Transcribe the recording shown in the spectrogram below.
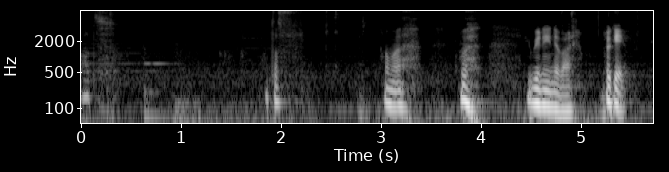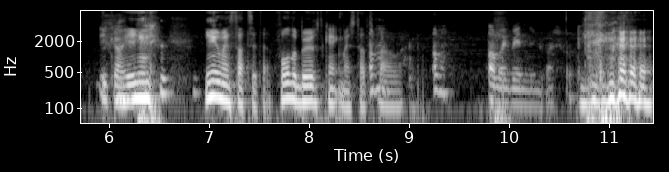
Wat? De f... Oh, maar... Ik ben in de war. Oké. Ik ga hier, hier in mijn stad zitten. Volgende beurt kan ik mijn stad bouwen. Oh, maar ik ben nu waar. Oké.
